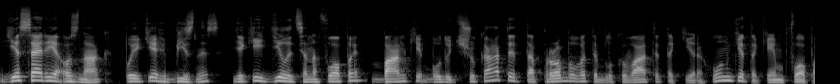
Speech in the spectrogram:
є серія ознак, по яких бізнес, який ділиться на ФОПи, банки будуть шукати та пробувати блокувати такі рахунки таким ФОПам.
